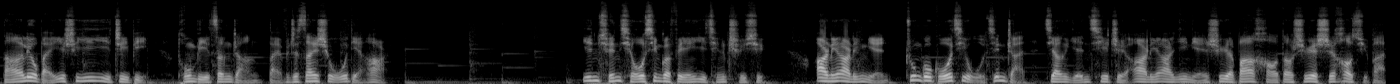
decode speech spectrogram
达611亿 GB，同比增长35.2%。因全球新冠肺炎疫情持续，2020年中国国际五金展将延期至2021年10月8号到10月10号举办，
